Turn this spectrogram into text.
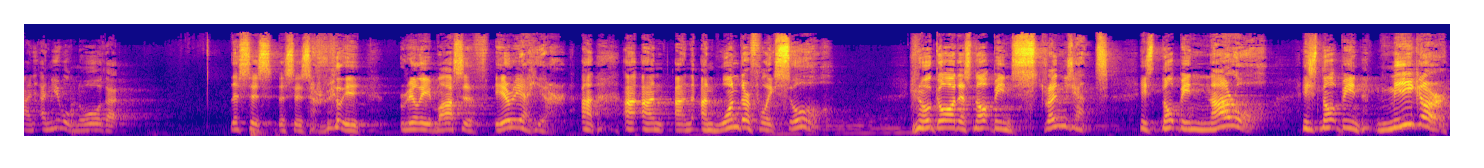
And, and you will know that this is, this is a really, really massive area here, and, and, and, and wonderfully so. You know, God has not been stringent, He's not been narrow, He's not been meager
